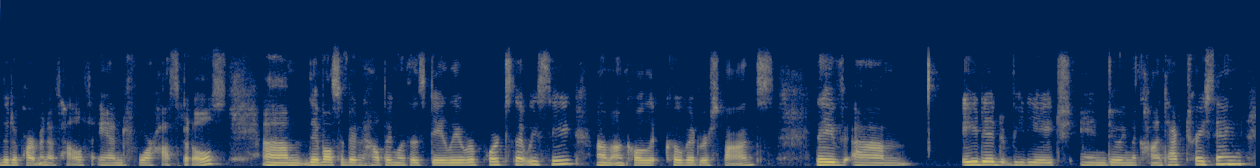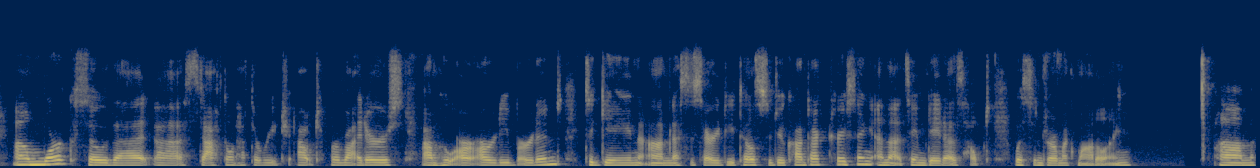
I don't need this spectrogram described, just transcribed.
the Department of Health and for hospitals. Um, they've also been helping with those daily reports that we see um, on COVID response. They've um, aided VDH in doing the contact tracing um, work so that uh, staff don't have to reach out to providers um, who are already burdened to gain um, necessary details to do contact tracing. And that same data has helped with syndromic modeling. Um,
